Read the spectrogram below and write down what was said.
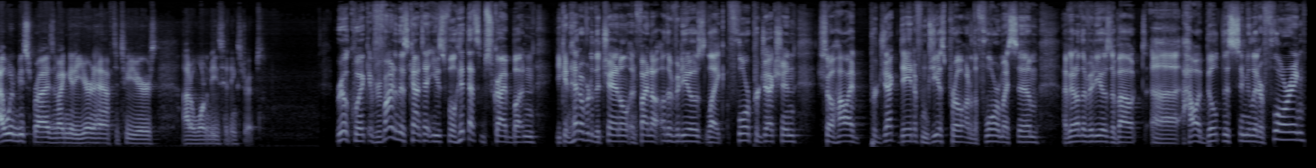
I wouldn't be surprised if I can get a year and a half to two years out of one of these hitting strips. Real quick, if you're finding this content useful, hit that subscribe button. You can head over to the channel and find out other videos like floor projection, show how I project data from GS Pro onto the floor of my sim. I've got other videos about uh, how I built this simulator flooring,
